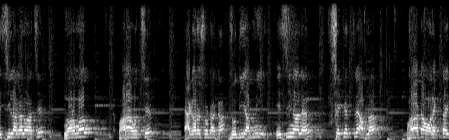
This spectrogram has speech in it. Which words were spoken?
এসি লাগানো আছে নর্মাল ভাড়া হচ্ছে এগারোশো টাকা। যদি আপনি এসি না নেন, সেক্ষেত্রে আপনার ভাড়াটা অনেকটাই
